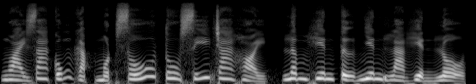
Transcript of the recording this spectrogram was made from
Ngoài ra cũng gặp một số tu sĩ tra hỏi. Lâm Hiên tự nhiên là hiển lộ.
